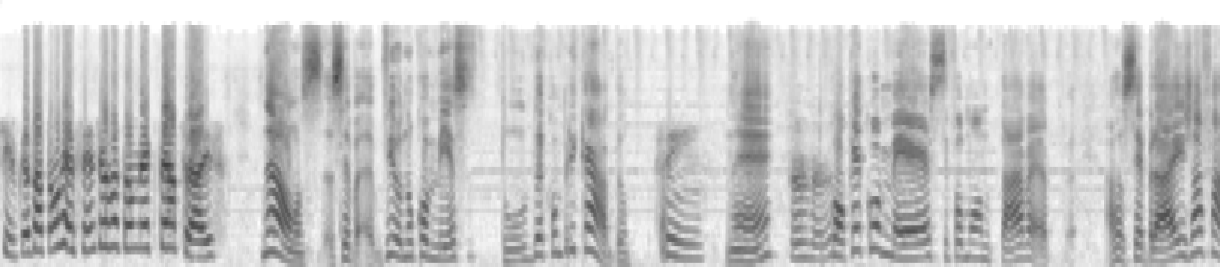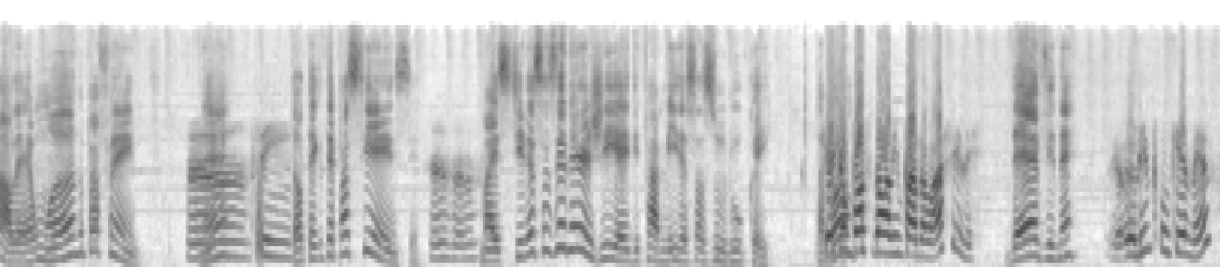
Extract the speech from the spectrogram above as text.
filho? Porque tá tão recente, eu já tô meio que pé atrás. Não, você viu, no começo tudo é complicado, Sim. né? Aham. Qualquer comércio, se for montar, vai- a- o Sebrae já fala, é um ano pra frente. Ah, sim. Então tem que ter paciência. Aham. Mas tira essas energias aí de família, essas zuruca aí. Tá Quer que bom? eu posso dar uma limpada lá, filha? Deve, né? Eu, eu limpo com o que mesmo?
